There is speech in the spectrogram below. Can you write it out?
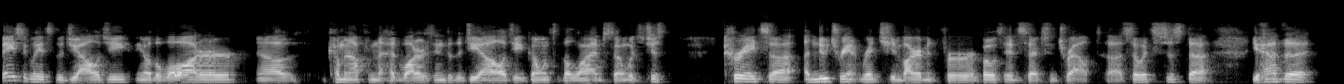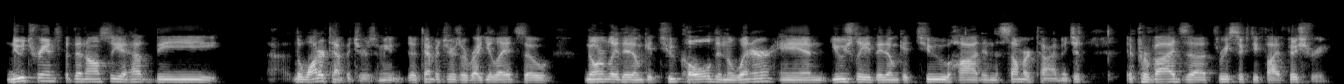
basically it's the geology. You know, the water uh, coming out from the headwaters into the geology, going to the limestone, which just creates a, a nutrient rich environment for both insects and trout. Uh, so it's just uh, you have the nutrients, but then also you have the uh, the water temperatures. I mean, the temperatures are regulated, so normally they don't get too cold in the winter, and usually they don't get too hot in the summertime. It just it provides a 365 fishery.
